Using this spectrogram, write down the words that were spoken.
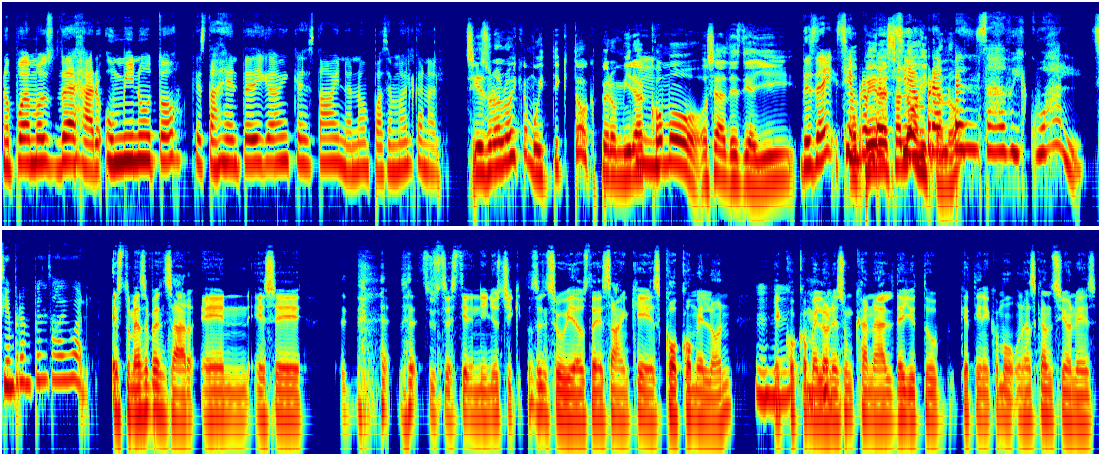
No podemos dejar un minuto que esta gente diga, "Ay, ¿qué es esta vaina? No, pasemos el canal. Sí, es una lógica muy TikTok, pero mira Mm. cómo, o sea, desde allí Desde ahí, siempre, han Opera pe- esa siempre lógica, han ¿no? pensado igual, siempre han pensado igual. Esto me hace pensar en ese. si ustedes tienen niños chiquitos en su vida, ustedes saben que es Coco Melón. Que Ujú. Coco Melón es un canal de YouTube que tiene como unas canciones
